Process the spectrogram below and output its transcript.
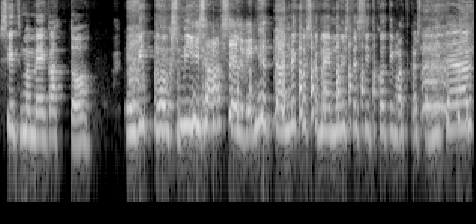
Sitten mä menen kattoo. Ei vittu, onks Miisa selvinnyt tänne, koska mä en muista siitä kotimatkasta mitään.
